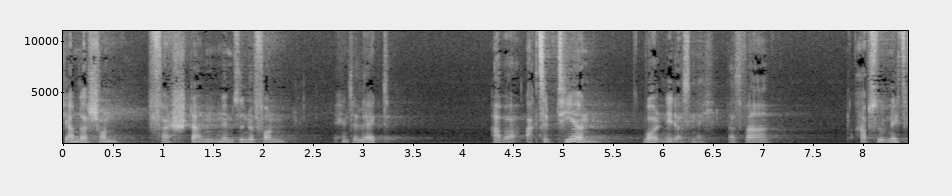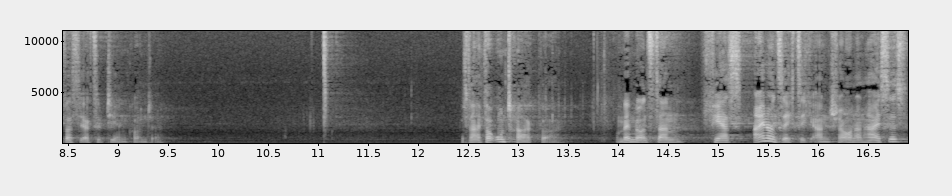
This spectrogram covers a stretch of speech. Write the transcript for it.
die haben das schon verstanden im Sinne von Intellekt, aber akzeptieren wollten die das nicht. Das war absolut nichts, was sie akzeptieren konnte. Es war einfach untragbar. Und wenn wir uns dann Vers 61 anschauen, dann heißt es,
